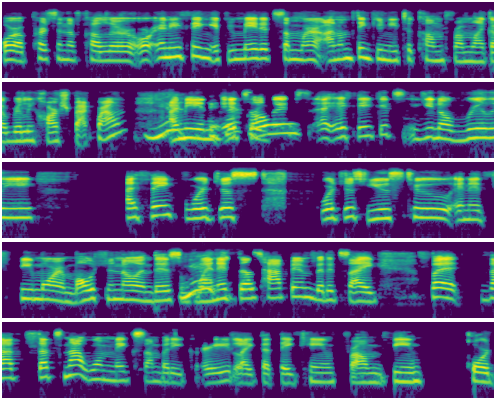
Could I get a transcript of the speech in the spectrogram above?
or a person of color or anything if you made it somewhere, I don't think you need to come from like a really harsh background. Yeah, I mean, it's always I, I think it's you know really I think we're just we're just used to and it be more emotional in this when it does happen, but it's like but that that's not what makes somebody great, like that they came from being poor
